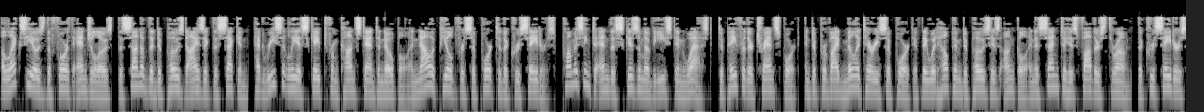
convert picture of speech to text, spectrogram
Alexios IV Angelos, the son of the deposed Isaac II, had recently escaped from Constantinople and now appealed for support to the Crusaders, promising to end the schism of East and West, to pay for their transport, and to provide military support if they would help him depose his uncle and ascend to his father's throne. The Crusaders,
